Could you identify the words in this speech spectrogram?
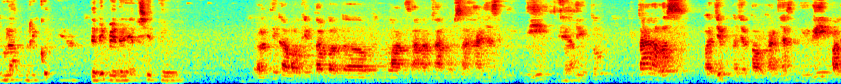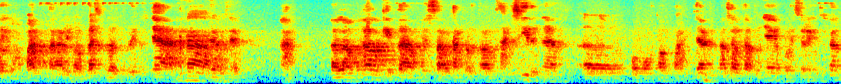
bulan berikutnya jadi bedanya di situ Berarti kalau kita melaksanakan usahanya sendiri, Ya. seperti itu, kita harus wajib menyetorkannya sendiri paling lambat tanggal 15 bulan berikutnya. Benar. Ya, Mas ya? Nah, dalam hal kita misalkan bertransaksi dengan eh, pemotong pajak, kan salah satunya yang paling sering itu kan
